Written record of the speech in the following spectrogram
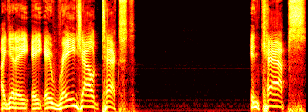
I get a, a, a rage out text in caps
